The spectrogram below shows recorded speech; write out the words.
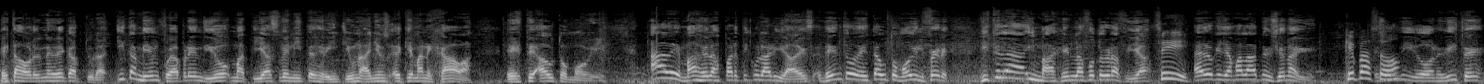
estas órdenes de captura. Y también fue aprehendido Matías Benítez, de 21 años, el que manejaba este automóvil. Además de las particularidades dentro de este automóvil, Fer, ¿viste la imagen, la fotografía? Sí. Hay algo que llama la atención ahí. ¿Qué pasó? Esos bidones, ¿viste?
